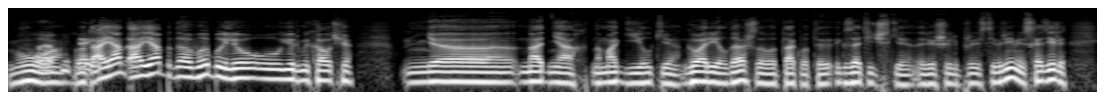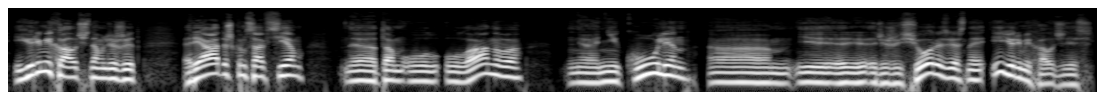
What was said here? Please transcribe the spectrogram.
Во, вот. А я, а я, да, мы были у Юрия Михайловича э, на днях на могилке, говорил, да, что вот так вот экзотически решили провести время, сходили. И Юрий Михайлович там лежит, рядышком совсем, э, там у Уланова, э, Никулин, э, и режиссер известный, и Юрий Михайлович здесь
